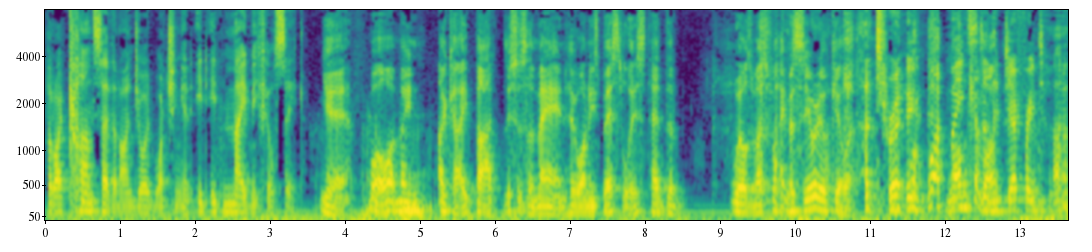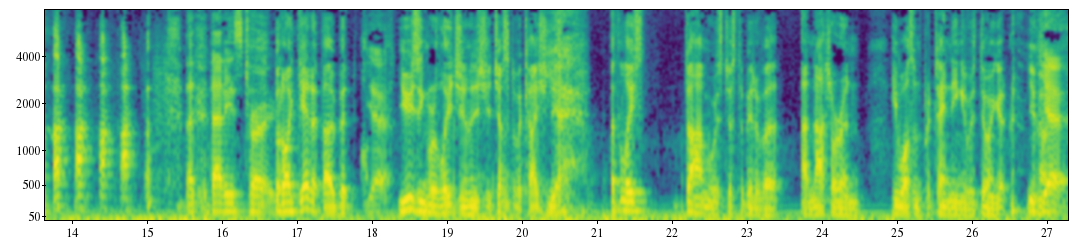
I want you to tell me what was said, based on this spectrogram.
but I can't say that I enjoyed watching it. It, it made me feel sick. Yeah. Well, I mean, okay, but this is the man who, on his best list, had the world's most famous serial killer. True. I mean, Monster come on. that Jeffrey that that is true. But I get it though. But Yeah. using religion as your justification Yeah. is at least Dahmer was just a bit of a, a nutter and he wasn't pretending he was doing it, you know, Yeah.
